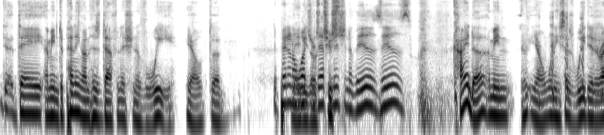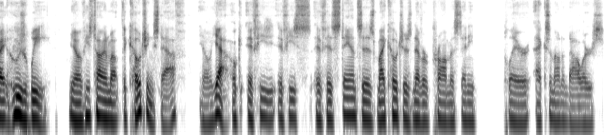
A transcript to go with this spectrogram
They i mean depending on his definition of we you know the depending on what your definition two, of is is. Kinda i mean you know when he says we did it right who's we? You know if he's talking about the coaching staff you know yeah okay if he if he's if his stance is my coaches never promised any player x amount of dollars.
